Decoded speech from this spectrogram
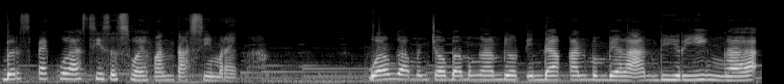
berspekulasi sesuai fantasi mereka gue nggak mencoba mengambil tindakan pembelaan diri nggak.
